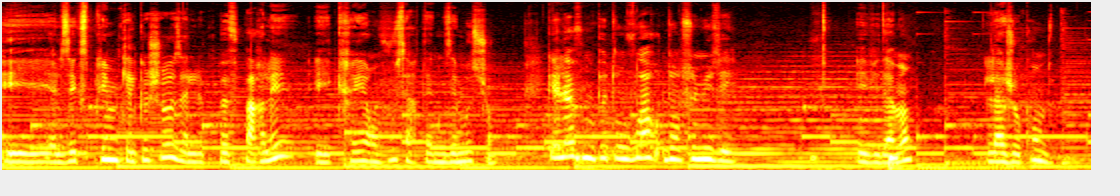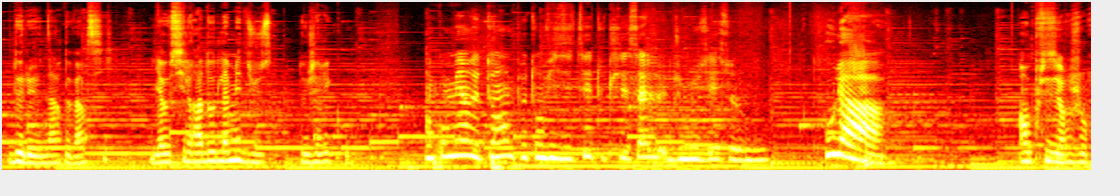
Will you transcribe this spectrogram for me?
et elles expriment quelque chose, elles peuvent parler et créer en vous certaines émotions. Quelle œuvre peut-on voir dans ce musée? Évidemment, la Joconde de Léonard de Vinci. Il y a aussi le radeau de la Méduse de Géricault. En combien de temps peut-on visiter toutes les salles du musée selon vous? Oula En plusieurs jours.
